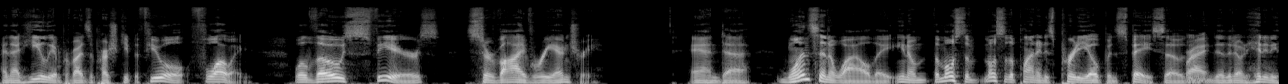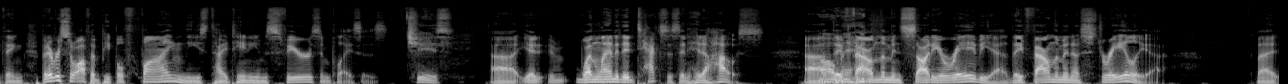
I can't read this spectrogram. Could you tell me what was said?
and that helium provides the pressure to keep the fuel flowing. Well, those spheres survive reentry, and uh, once in a while they, you know, the most of most of the planet is pretty open space, so Right. they, they don't hit anything. But every so often, people find these titanium spheres in places. Jeez. Uh, yeah, one landed in Texas and hit a house. Uh, Oh, they man. found them in Saudi Arabia. They found them in Australia. But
